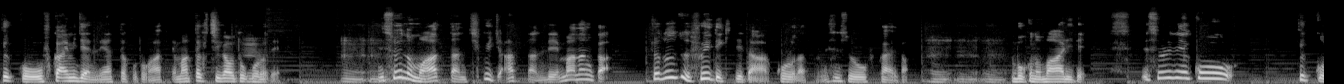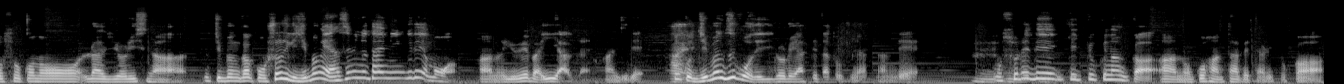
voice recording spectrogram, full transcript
結構オフ会みたいなのやったことがあって、全く違うところで。でそういうのもあったん、逐一あったんで、まあなんか、ちょっとずつ増えてきてた頃だったんですね、そういうオフ会が。僕の周りで。で、それでこう、結構そこのラジオリスナー、自分がこう、正直自分が休みのタイミングでもう、あの、言えばいいや、ぐらいの感じで、結構自分都合でいろいろやってた時だったんで、もうそれで結局なんか、あの、ご飯食べたりとか、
